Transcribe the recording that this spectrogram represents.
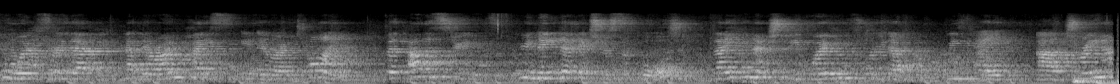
can work through that at their own pace, in their own time, but other students who need that extra support, they can actually be working through that with a uh, trainer.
